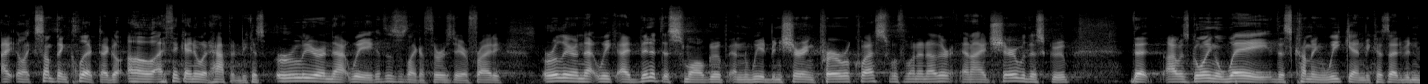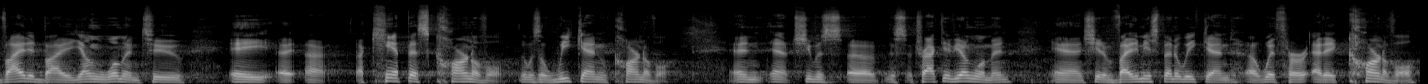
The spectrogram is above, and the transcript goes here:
I, like something clicked. I go, oh, I think I know what happened because earlier in that week, this was like a Thursday or Friday, earlier in that week, I'd been at this small group and we had been sharing prayer requests with one another. And I had shared with this group that I was going away this coming weekend because I'd been invited by a young woman to a, a, a campus carnival. There was a weekend carnival. And, and she was uh, this attractive young woman, and she had invited me to spend a weekend uh, with her at a carnival.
